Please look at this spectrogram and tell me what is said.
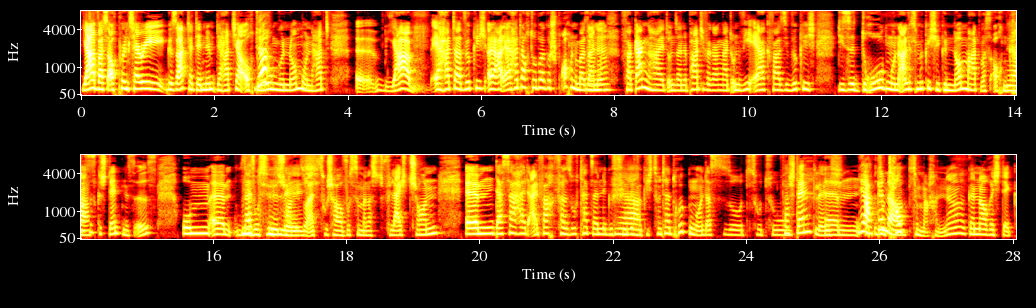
ja, was auch Prince Harry gesagt hat, der nimmt, der hat ja auch Drogen ja. genommen und hat, äh, ja, er hat da wirklich, er, er hat auch drüber gesprochen, über seine mhm. Vergangenheit und seine Partyvergangenheit und wie er quasi wirklich diese Drogen und alles Mögliche genommen hat, was auch ein ja. krasses Geständnis ist, um, ähm, wir wussten es schon, so als Zuschauer wusste man das vielleicht schon, ähm, dass er halt einfach versucht hat, seine Gefühle ja. wirklich zu unterdrücken und das so zu, zu Verständlich. Ähm, ja, ab, genau. so taub zu machen, ne? Genau richtig.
